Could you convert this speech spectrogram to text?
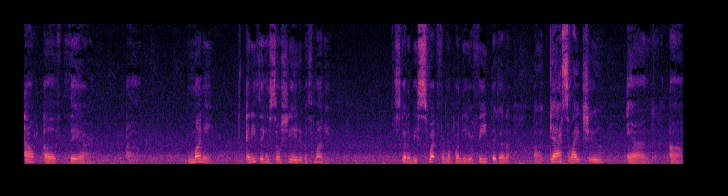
out of their uh, money, anything associated with money. It's going to be swept from up under your feet. They're going to uh, gaslight you and um,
